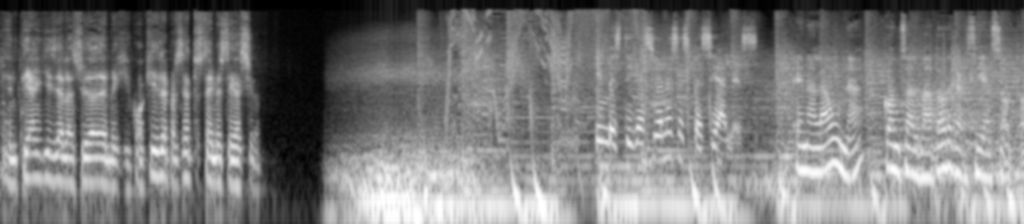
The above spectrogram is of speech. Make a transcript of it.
en tianguis de la Ciudad de México. Aquí le presento esta investigación. Investigaciones especiales. En A la Una, con Salvador García Soto.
